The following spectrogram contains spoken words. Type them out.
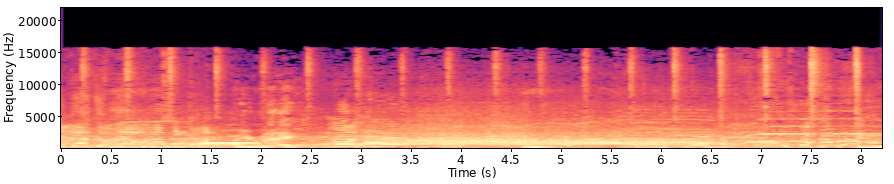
You got the thing, Are you ready? Were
